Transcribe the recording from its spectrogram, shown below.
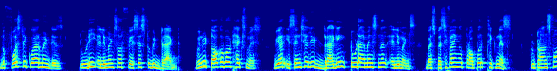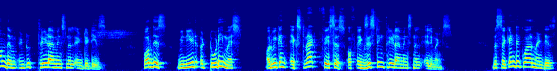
The first requirement is 2D elements or faces to be dragged. When we talk about hex mesh, we are essentially dragging two-dimensional elements by specifying a proper thickness to transform them into three-dimensional entities. For this, we need a 2D mesh or we can extract faces of existing three-dimensional elements. The second requirement is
